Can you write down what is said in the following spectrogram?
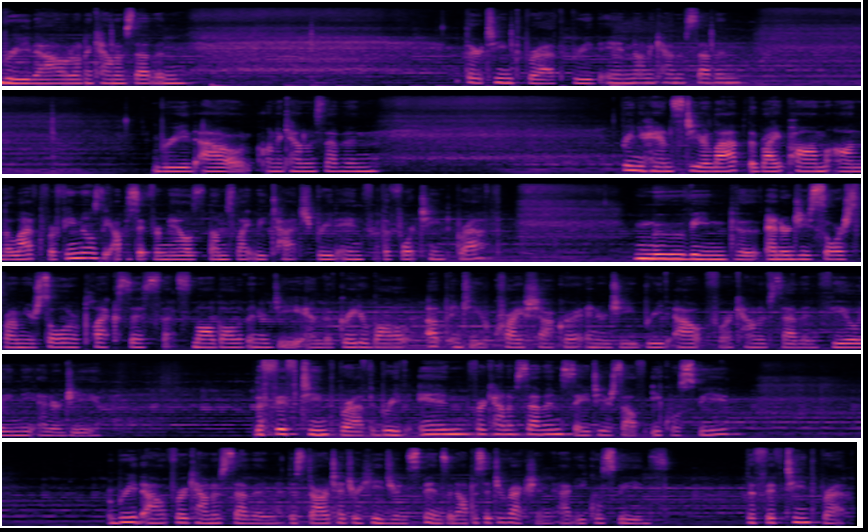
Breathe out on a count of seven. 13th breath, breathe in on a count of seven. Breathe out on a count of seven. Bring your hands to your lap, the right palm on the left for females, the opposite for males. Thumbs lightly touch. Breathe in for the 14th breath. Moving the energy source from your solar plexus, that small ball of energy, and the greater ball up into your Christ chakra energy. Breathe out for a count of seven, feeling the energy. The 15th breath, breathe in for a count of seven. Say to yourself, equal speed. Breathe out for a count of seven. The star tetrahedron spins in opposite direction at equal speeds. The 15th breath.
